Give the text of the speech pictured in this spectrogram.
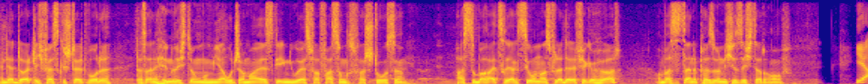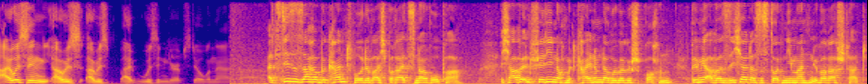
in der deutlich festgestellt wurde, dass eine Hinrichtung Mumia Abu Jamals gegen die US-Verfassung verstoße. Hast du bereits Reaktionen aus Philadelphia gehört? Und was ist deine persönliche Sicht darauf? Yeah, I was in I was I was I was in Europe still when that Als diese Sache bekannt wurde, war ich bereits in Europa. Ich habe in Philly noch mit keinem darüber gesprochen, bin mir aber sicher, dass es dort niemanden überrascht hat.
